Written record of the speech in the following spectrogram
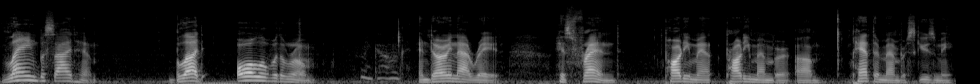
laying beside him. Blood all over the room. Oh my god. And during that raid, his friend, party man, party member, um, Panther member, excuse me,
